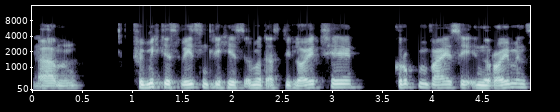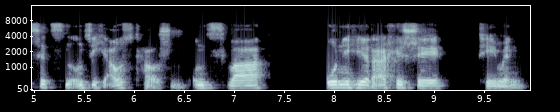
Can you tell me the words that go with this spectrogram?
Ja. Ähm, für mich das Wesentliche ist immer, dass die Leute gruppenweise in Räumen sitzen und sich austauschen. Und zwar ohne hierarchische Themen.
